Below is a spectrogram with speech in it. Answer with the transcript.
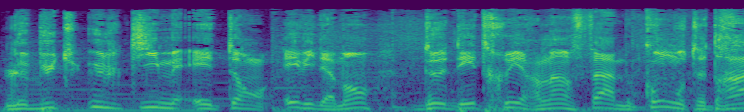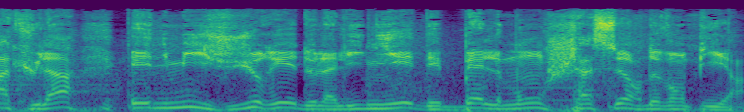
Le but ultime étant évidemment de détruire l'infâme comte Dracula, ennemi juré de la lignée des Belmont chasseurs de vampires.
